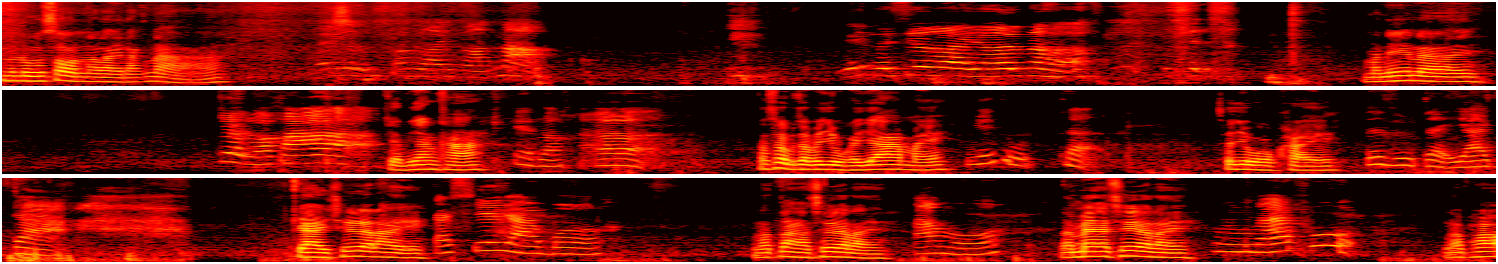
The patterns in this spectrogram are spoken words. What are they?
ไม่รู้โซนอะไรนักหนา ไม่รู้อะไรนั้นน่ะนี่ไม่ใช่อะไรนะ มานี่เลย เจ็บแล้วค่ะเก็บยังคะเจ็บแล้วค่ะแล้วสรุปจะไปอยู่กับย่าไหมนี่ดูแต่จะอยู่กับใครนี่ดูแต่ยายจ่ายายชื่ออะไรแต่ชื่อยาเบอร์แล้วตาชื่ออะไร ตาหมู แล้วแม่ชื่ออะไรคุณแม่พูดแล้วพ่อ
